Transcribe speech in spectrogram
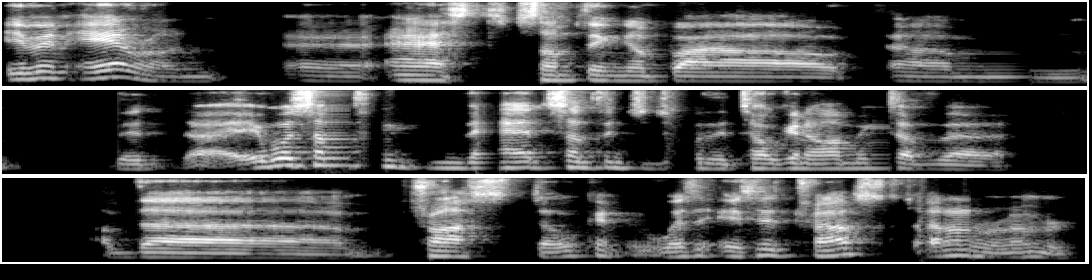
even Aaron uh, asked something about um, uh, it was something that had something to do with the tokenomics of the of the trust token. Was it is it trust? I don't remember.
